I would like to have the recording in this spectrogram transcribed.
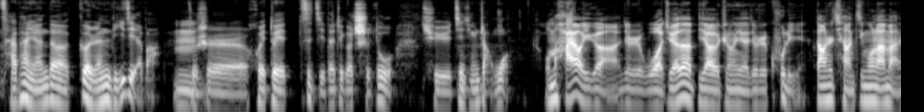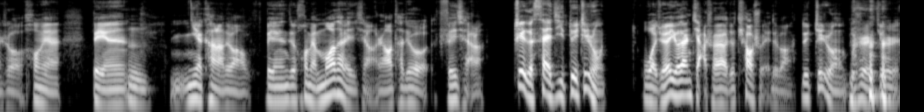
裁判员的个人理解吧，嗯，就是会对自己的这个尺度去进行掌握。我们还有一个啊，就是我觉得比较有争议的，就是库里当时抢进攻篮板的时候，后面贝恩，嗯，你也看了对吧？贝恩就后面摸他了一下，然后他就飞起来了。这个赛季对这种，我觉得有点假摔啊，就跳水对吧？对这种不是 就是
